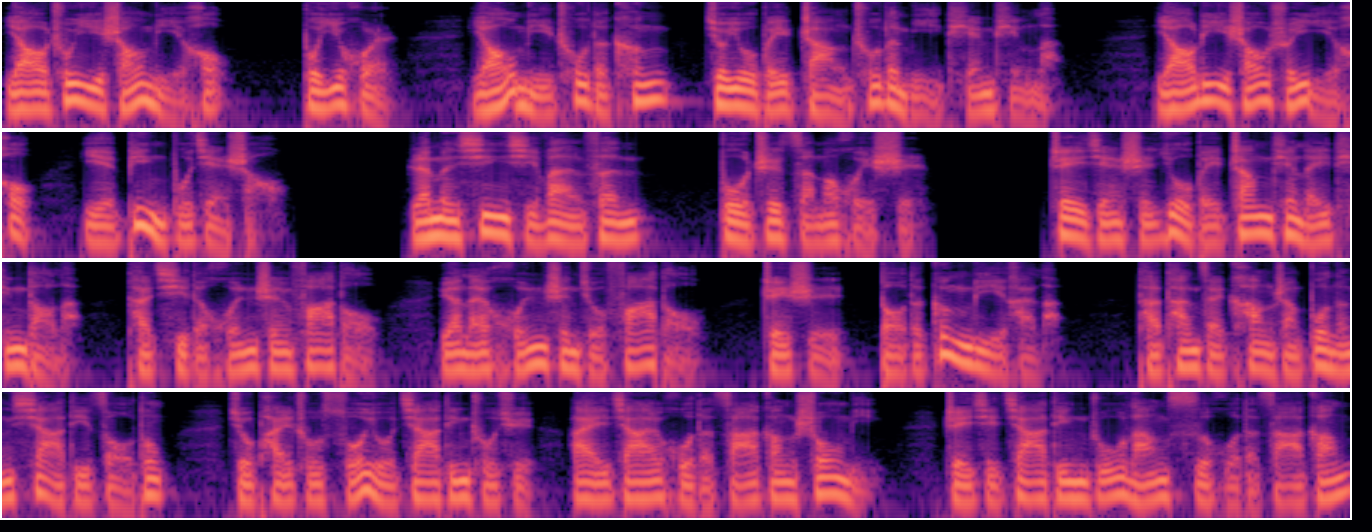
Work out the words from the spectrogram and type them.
舀出一勺米后。不一会儿，舀米出的坑就又被长出的米填平了。舀了一勺水以后，也并不见少。人们欣喜万分，不知怎么回事。这件事又被张天雷听到了，他气得浑身发抖。原来浑身就发抖，这时抖得更厉害了。他瘫在炕上，不能下地走动，就派出所有家丁出去，挨家挨户的砸缸收米。这些家丁如狼似虎的砸缸，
